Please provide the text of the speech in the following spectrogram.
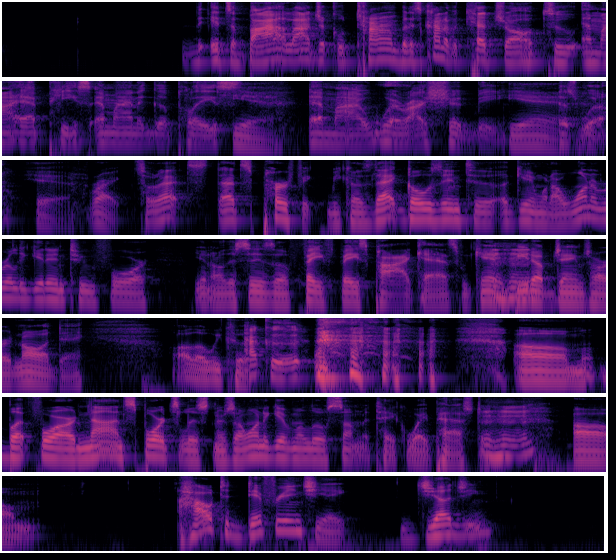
it's a biological term, but it's kind of a catch-all to am I at peace? Am I in a good place? Yeah. Am I where I should be? Yeah. As well. Yeah, right. So that's that's perfect because that goes into again what I want to really get into for you know this is a faith based podcast. We can't mm-hmm. beat up James Harden all day, although we could. I could. um, but for our non sports listeners, I want to give them a little something to take away, Pastor. Um, how to differentiate judging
